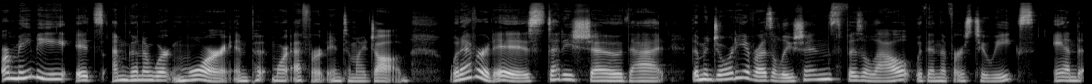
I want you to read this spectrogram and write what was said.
Or maybe it's I'm going to work more and put more effort into my job. Whatever it is, studies show that the majority of resolutions fizzle out within the first two weeks, and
